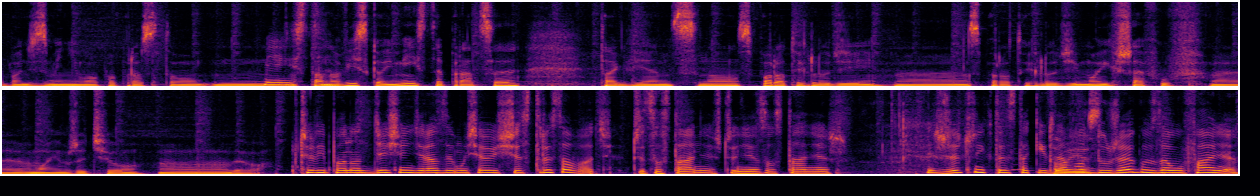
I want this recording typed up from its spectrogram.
bądź zmieniło po prostu mm, Miejsce. stanowisko i miejsce pracy. Tak więc no, sporo tych ludzi, y, sporo tych ludzi, moich szefów y, w moim życiu było. Czyli ponad 10 razy musiałeś się stresować. Czy zostaniesz, czy nie zostaniesz? Rzecznik to jest taki To zawód jest- dużego zaufania.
